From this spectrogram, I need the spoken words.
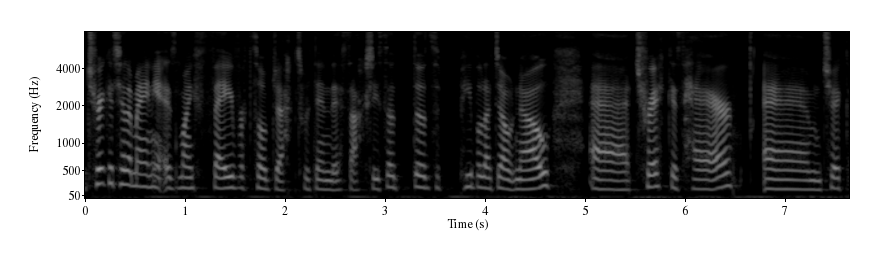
trichotillomania is my favourite subject within this actually. So those people that don't know, uh, trich is hair, um, trick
